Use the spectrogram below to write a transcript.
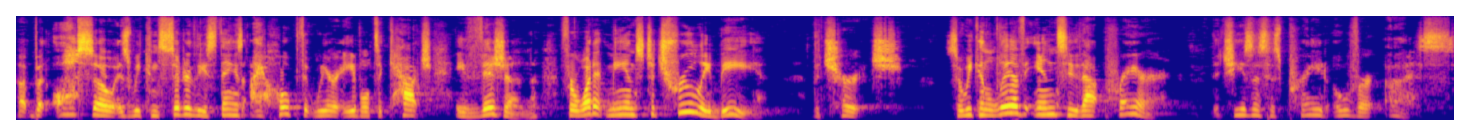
Uh, but also, as we consider these things, I hope that we are able to catch a vision for what it means to truly be the church. So we can live into that prayer that Jesus has prayed over us.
